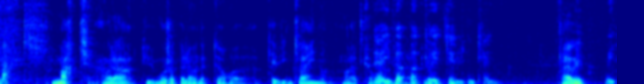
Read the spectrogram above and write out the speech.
Marc Marc voilà que moi j'appelle un acteur Calvin Klein dans la pure il va pas que être Calvin Klein ah oui? Oui.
